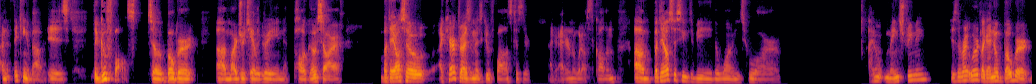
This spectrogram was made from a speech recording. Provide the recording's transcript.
kind of thinking about is the goofballs. So Boebert, uh, Marjorie Taylor Greene, Paul Gosar, but they also I characterize them as goofballs because they're I don't, I don't, know what else to call them, um, but they also seem to be the ones who are I don't mainstreaming is the right word. Like I know Boebert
